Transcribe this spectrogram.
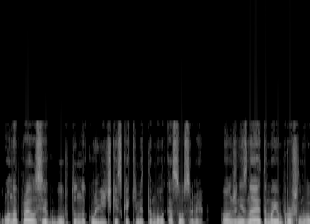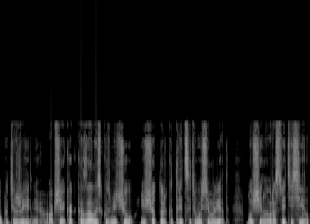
он отправился к Бурту на куличке с какими-то молокососами. Он же не знает о моем прошлом опыте жизни. Вообще, как оказалось Кузьмичу, еще только 38 лет. Мужчина в расцвете сил.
